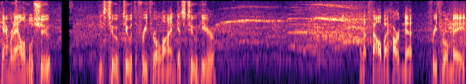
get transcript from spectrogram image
Cameron Allen will shoot. He's two of two at the free throw line. Gets two here. On that foul by Hardnett. Free throw made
